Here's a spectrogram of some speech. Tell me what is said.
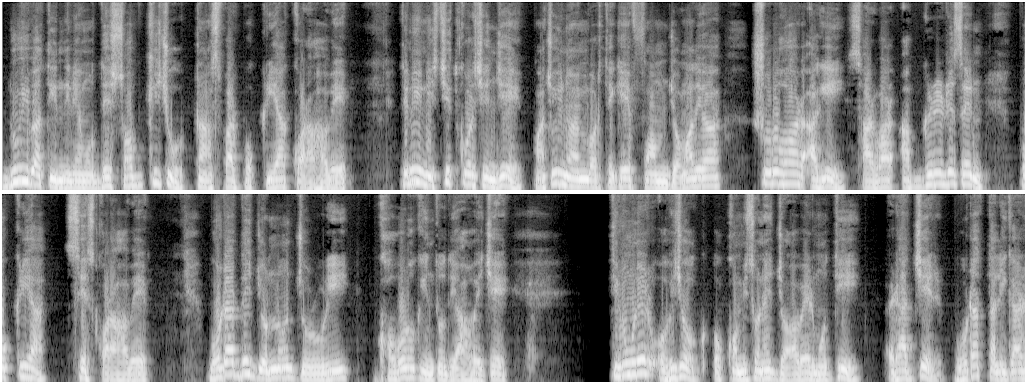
দুই বা তিন দিনের মধ্যে সবকিছু ট্রান্সফার প্রক্রিয়া করা হবে। তিনি নিশ্চিত করেছেন যে পাঁচই নভেম্বর থেকে ফর্ম জমা দেওয়া শুরু হওয়ার আগেই সার্ভার আপগ্রেডেশন প্রক্রিয়া শেষ করা হবে। ভোটারদের জন্য জরুরি খবরও কিন্তু দেওয়া হয়েছে। তৃণমূলের অভিযোগ ও কমিশনের জবাবের মধ্যে রাজ্যের ভোটার তালিকার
